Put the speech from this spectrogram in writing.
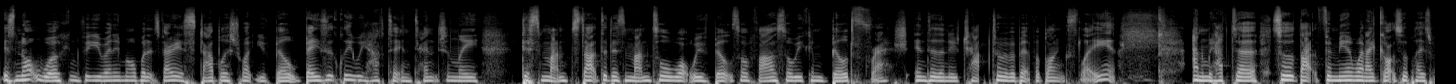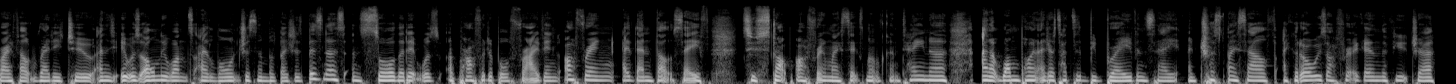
is not working for you anymore, but it's very established what you've built. Basically, we have to intentionally start to dismantle what we've built so far so we can build fresh into the new chapter with a bit of a blank slate. And we have to so that for me when i got to a place where i felt ready to and it was only once i launched a simple spacious business and saw that it was a profitable thriving offering i then felt safe to stop offering my six month container. And at one point i just had to be brave and say i trust myself. I could always offer it again in the future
